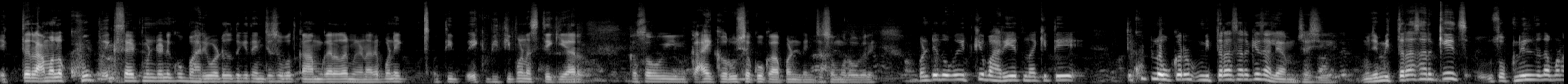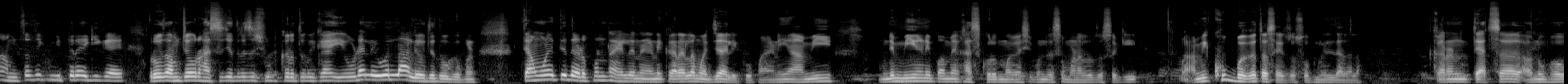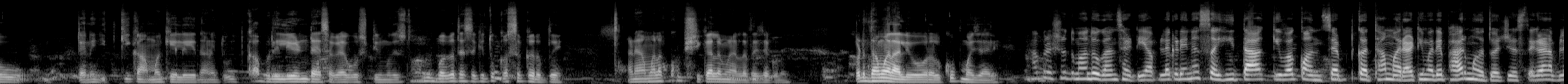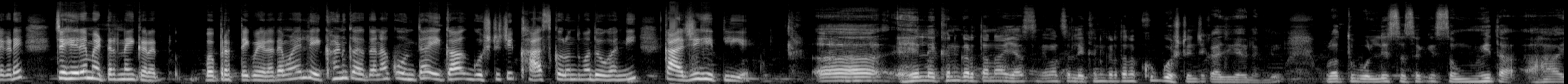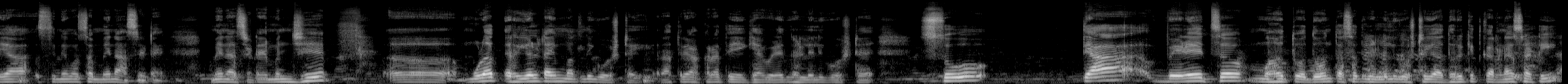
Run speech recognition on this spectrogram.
एकतर आम्हाला खूप एक्साइटमेंट आणि खूप भारी वाटत होतं की त्यांच्यासोबत काम करायला मिळणार आहे. पण एक ती एक भीती पण असते की यार कसं होईल काय करू शकू का आपण त्यांच्यासमोर वगैरे. पण ते दोघं इतके भारी आहेत ना की ते ते खूप लवकर मित्रासारखे झाले आमच्याशी. म्हणजे मित्रासारखेच स्वप्नील दादा पण आमचाच एक मित्र आहे की काय रोज आमच्यावर हास्यचित्राचं शूट करतो की काय एवढ्या लेवलला आले होते दोघं पण. त्यामुळे ते दडपण राहिलं नाही आणि करायला मजा आली खूप. आणि आम्ही म्हणजे मी आणि पम्या खास करून मग अशी पण जसं म्हणालो जसं की आम्ही खूप बघत असायचो स्वप्नील दादाला. कारण त्याचा अनुभव त्याने इतकी कामं केलेत आणि तो इतका ब्रिलियंट आहे सगळ्या गोष्टींमध्ये. तो आम्ही बघत असं की तो कसं करतोय. आणि आम्हाला खूप शिकायला मिळालं त्याच्याकडून. पण धमाल आली ओव्हरऑल खूप मजा आली. हा प्रश्न तुम्हाला दोघांसाठी. आपल्याकडे ना संहिता किंवा कॉन्सेप्ट कथा मराठीमध्ये फार महत्त्वाची असते. कारण आपल्याकडे चेहरे मॅटर नाही करत. प्रत्येक वेळेला. त्यामुळे लेखन करताना कोणत्या एका गोष्टीची खास करून तुम्हाला दोघांनी काळजी घेतली आहे? हे लेखन करताना या सिनेमाचं लेखन करताना खूप गोष्टींची काळजी घ्यावी लागली. मुळात तू बोललीस तसं की संहिता हा या सिनेमाचा मेन ॲसेट आहे. मेन ॲसेट आहे. म्हणजे मुळात रिअल टाईममधली गोष्ट आहे. रात्री अकरा ते एक ह्या वेळेत घडलेली गोष्ट आहे. सो त्या वेळेचं महत्त्व दोन तासात घडलेली गोष्ट ही अधोरेखित करण्यासाठी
